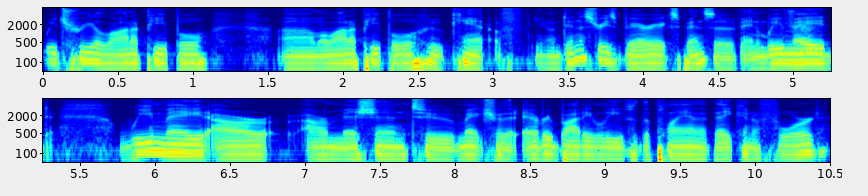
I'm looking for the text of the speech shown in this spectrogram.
we treat a lot of people. Um, a lot of people who can't, you know, dentistry is very expensive, and we made we made our our mission to make sure that everybody leaves with a plan that they can afford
